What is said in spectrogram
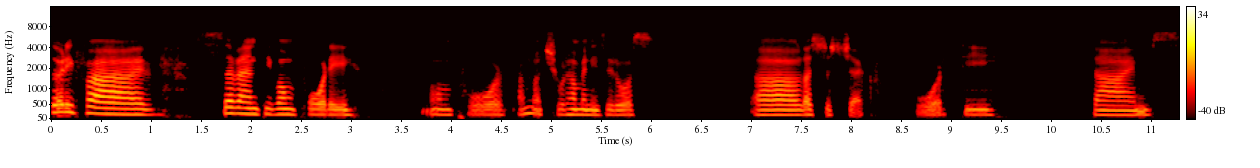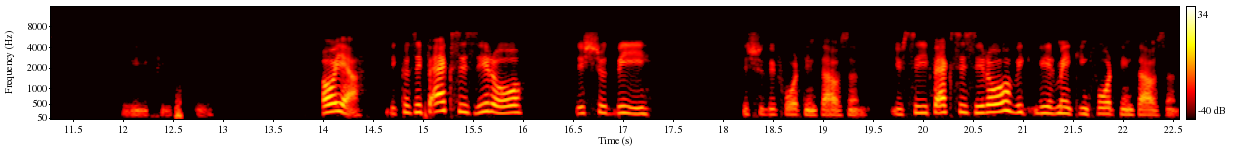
35, 70, 140, 14. I'm not sure how many zeros. Uh, let's just check. 40 times 350. Oh yeah, because if x is zero, this should be this should be 14,000. You see, if x is zero, we, we're making 14,000.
